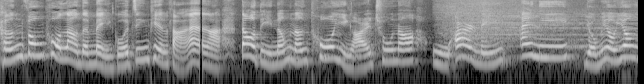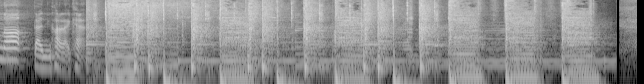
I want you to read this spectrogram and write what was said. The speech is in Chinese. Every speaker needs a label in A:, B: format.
A: 乘风破浪的美国晶片法案啊，到底能不能脱颖而出呢？五二零爱你有没有用呢？赶紧快来看。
